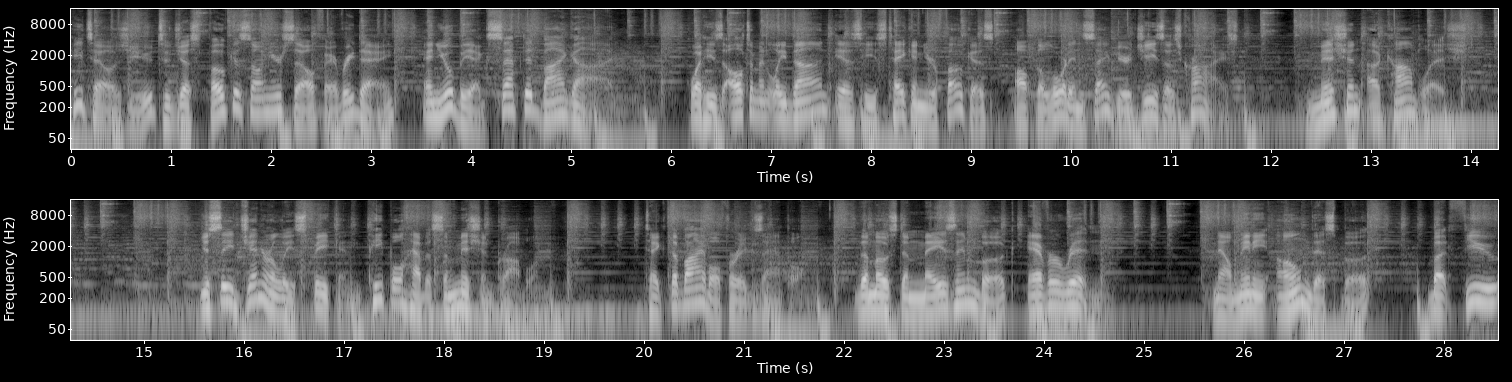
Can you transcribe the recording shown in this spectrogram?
He tells you to just focus on yourself every day and you'll be accepted by God. What he's ultimately done is he's taken your focus off the Lord and Savior Jesus Christ. Mission accomplished. You see, generally speaking, people have a submission problem. Take the Bible, for example, the most amazing book ever written. Now, many own this book, but few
